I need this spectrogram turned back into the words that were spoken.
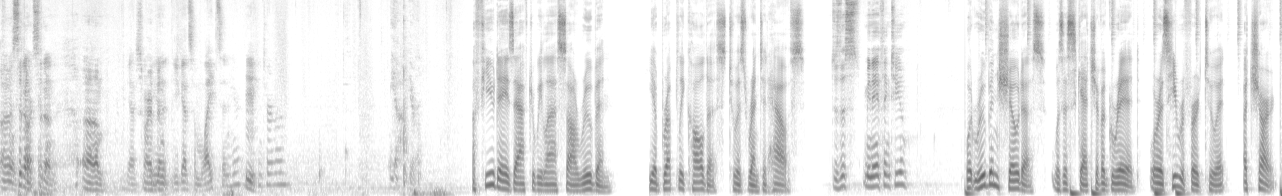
Uh, sit down, sit down. Um, Yeah, Sorry, I've you, been- got, you got some lights in here Hmm. you can turn on? yeah, here. A few days after we last saw Reuben, he abruptly called us to his rented house. Does this mean anything to you? What Reuben showed us was a sketch of a grid, or as he referred to it, a chart,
